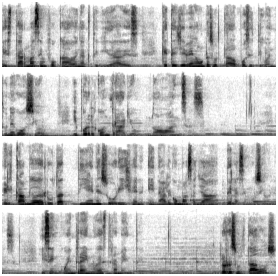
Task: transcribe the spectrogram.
estar más enfocado en actividades que te lleven a un resultado positivo en tu negocio y por el contrario no avanzas. El cambio de ruta tiene su origen en algo más allá de las emociones y se encuentra en nuestra mente. Los resultados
